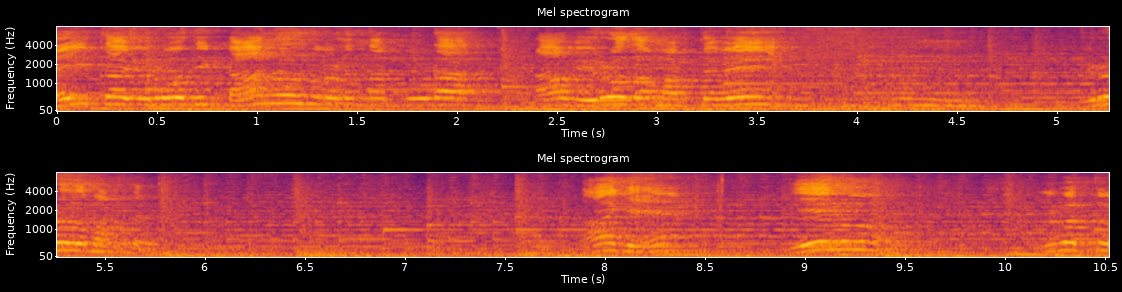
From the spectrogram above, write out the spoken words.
ರೈತ ವಿರೋಧಿ ಕಾನೂನುಗಳನ್ನು ಕೂಡ ನಾವು ವಿರೋಧ ಮಾಡ್ತೇವೆ. ವಿರೋಧ ಮಾಡ್ತೇವೆ. ಹಾಗೆ ಏನು ಇವತ್ತು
